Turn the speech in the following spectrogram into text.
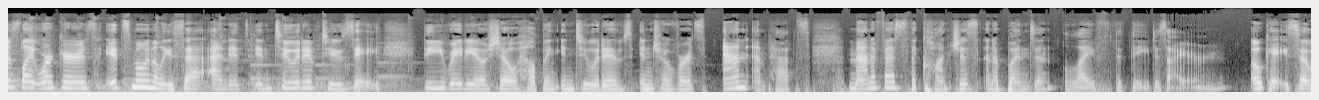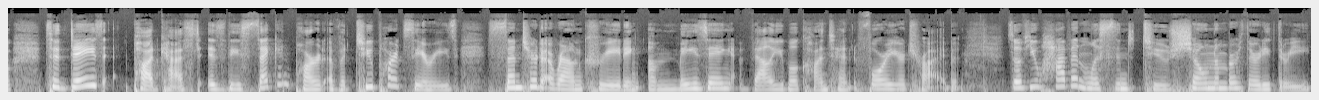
gorgeous lightworkers. It's Mona Lisa, and it's Intuitive Tuesday, the radio show helping intuitives, introverts, and empaths manifest the conscious and abundant life that they desire. Okay, so today's podcast is the second part of a two part series centered around creating amazing, valuable content for your tribe. So if you haven't listened to show number 33,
